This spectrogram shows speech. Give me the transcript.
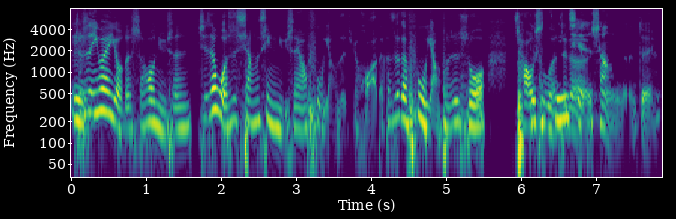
就是嗯因为有的时候女生，其实我是相信女生要富养这句话的，可是这个富养不是说超出了这个金钱上的，对，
